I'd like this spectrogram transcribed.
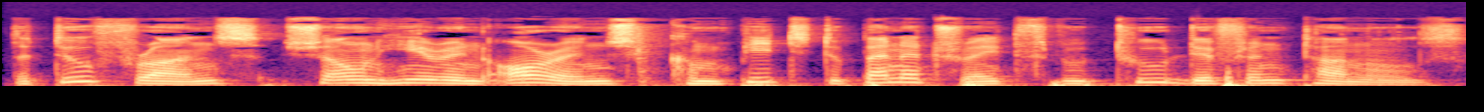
The two fronts, shown here in orange, compete to penetrate through two different tunnels.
